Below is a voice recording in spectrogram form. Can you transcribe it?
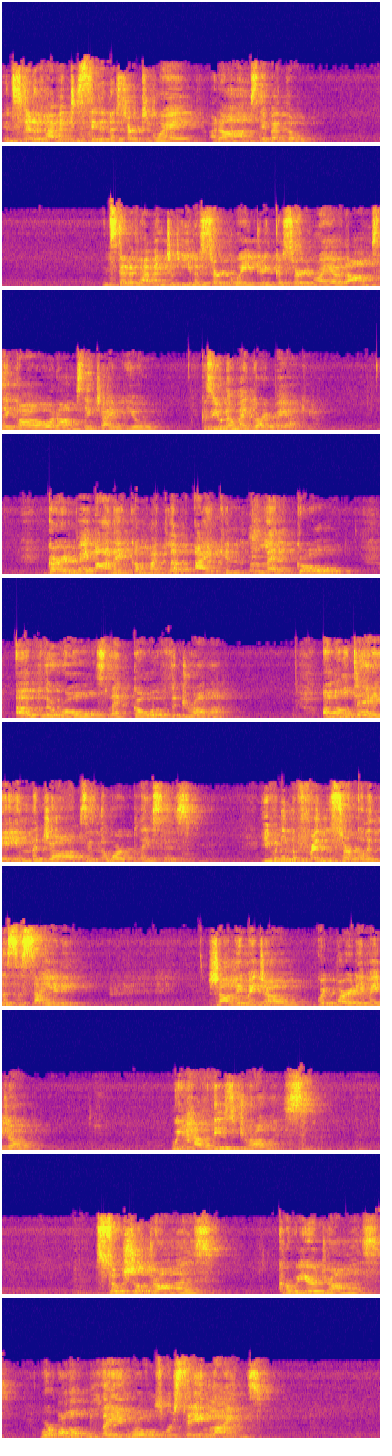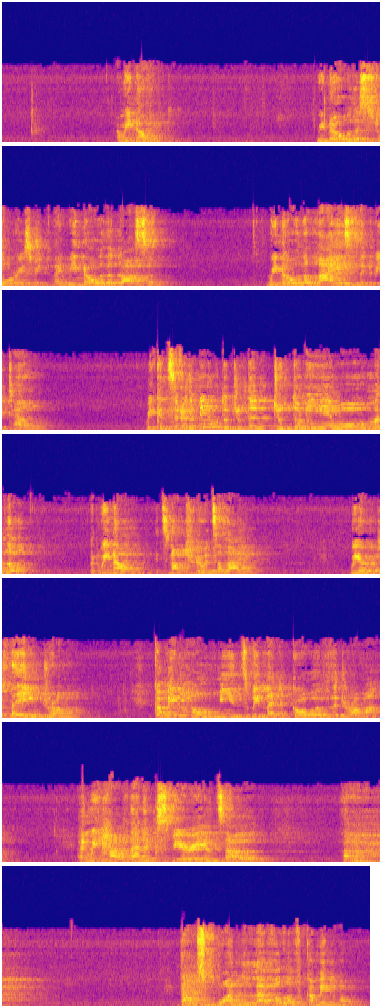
Instead of having to sit in a certain way, aram se. Instead of having to eat a certain way, drink a certain way, aram se kao, aram se chai piyo. Because you know my guard pe aa gaya. Guard pe aane ka matlab I can let go of the roles, let go of the drama. All day in the jobs, in the workplaces, even in the friend circle, in the society. Shadi mein jao, quick party jao we have these dramas social dramas, career dramas. We're all playing roles, we're saying lines. And we know it. We know the stories we play, we know the gossip, we know the lies that we tell. We consider them, but we know it's not true, it's a lie. We are playing drama. Coming home means we let go of the drama and we have that experience of, ah. That's one level of coming home.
